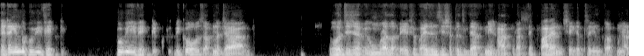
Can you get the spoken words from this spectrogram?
এটা কিন্তু খুবই ইফেক্টিভ খুবই ইফেক্টিভ বিকজ আপনার যারা হজে যাবে, উমরা যাবে, এসব এজেন্সির সাথে যদি আপনি হাত রাখতে পারেন, সেক্ষেত্রে কিন্তু আপনার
